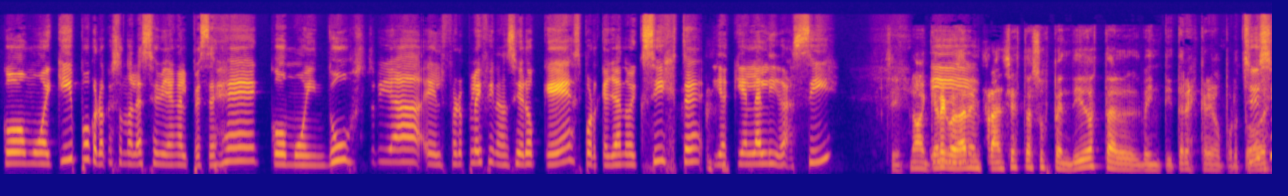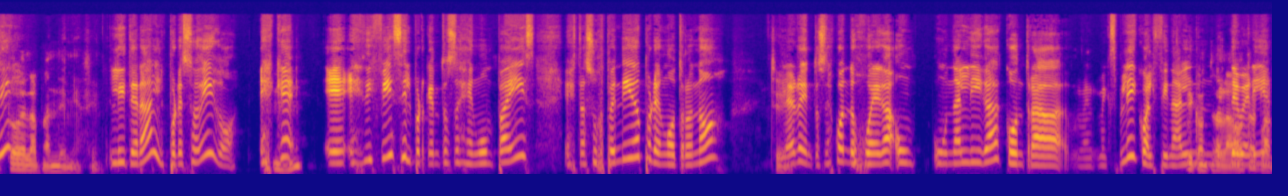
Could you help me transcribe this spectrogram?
Como equipo, creo que eso no le hace bien al PSG. Como industria, el fair play financiero que es, porque ya no existe. Y aquí en la liga sí. Sí, no, hay que recordar, en Francia está suspendido hasta el 23, creo, por todo esto de la pandemia. Literal, por eso digo. Es que eh, es difícil porque entonces en un país está suspendido, pero en otro no. Claro, entonces cuando juega una liga contra, me, explico, al final debería,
